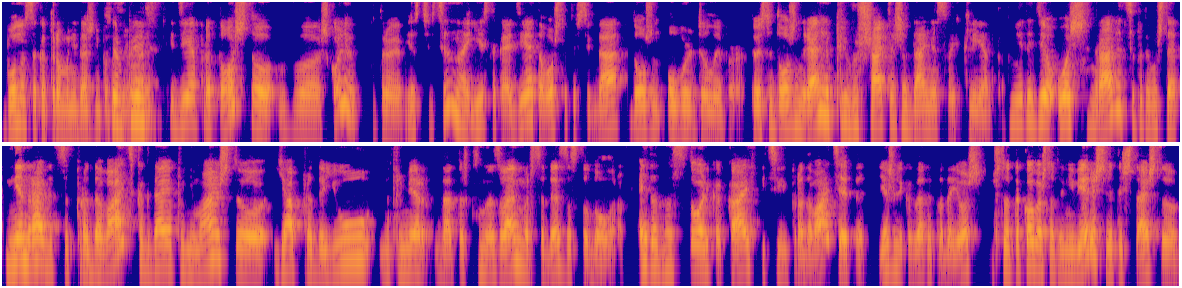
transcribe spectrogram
бонус, о котором они даже не подозревают. Сюрприз. Идея про то, что в школе, в которой я сертифицирована, есть такая идея того, что ты всегда должен over-deliver. То есть ты должен реально превышать ожидания своих клиентов. Мне эта идея очень нравится, потому что мне нравится продавать, когда я понимаю, что я продаю, например, да, то, что мы называем Мерседес за 100 долларов. Это настолько кайф идти и продавать это, ежели когда ты продаешь что-то такое, что ты не веришь, или ты считаешь, что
